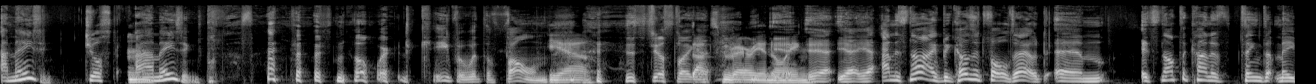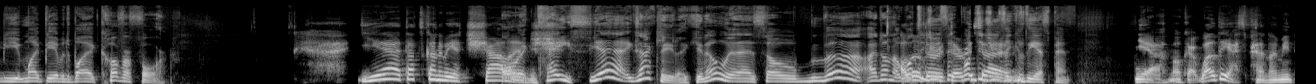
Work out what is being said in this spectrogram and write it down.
amazing just mm. amazing. there's nowhere to keep it with the phone. Yeah, it's just like that's a, very annoying. Yeah, yeah, yeah, and it's not because it folds out. Um, it's not the kind of thing that maybe you might be able to buy a cover for. Yeah, that's going to be a challenge. Or a case. Yeah, exactly. Like you know, uh, so uh, I don't know. Although what did there, you think? What did you think of the S Pen? Yeah. Okay. Well, the S Pen. I mean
